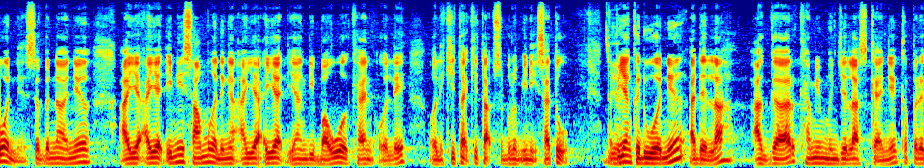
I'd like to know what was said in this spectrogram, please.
pun sebenarnya ayat-ayat ini sama dengan ayat-ayat ayat yang dibawakan oleh oleh kitab-kitab sebelum ini. Satu. Tapi yeah. yang keduanya adalah agar kami menjelaskannya kepada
